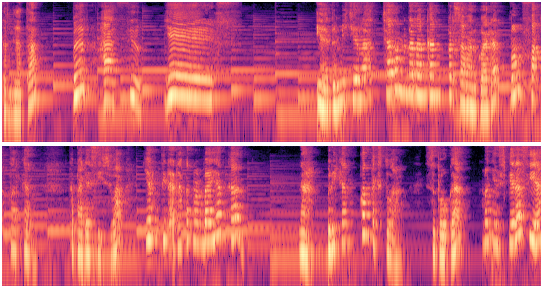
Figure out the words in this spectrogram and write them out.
Ternyata berhasil. Yes! Ya, demikianlah cara menerangkan persamaan kuadrat memfaktorkan kepada siswa yang tidak dapat membayangkan. Nah, berikan kontekstual. Semoga menginspirasi ya.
